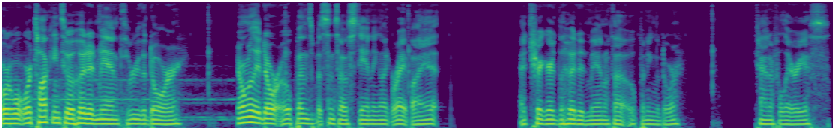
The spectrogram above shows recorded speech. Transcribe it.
we're, we're talking to a hooded man through the door. Normally the door opens, but since I was standing like right by it, I triggered the hooded man without opening the door. Kind of hilarious.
